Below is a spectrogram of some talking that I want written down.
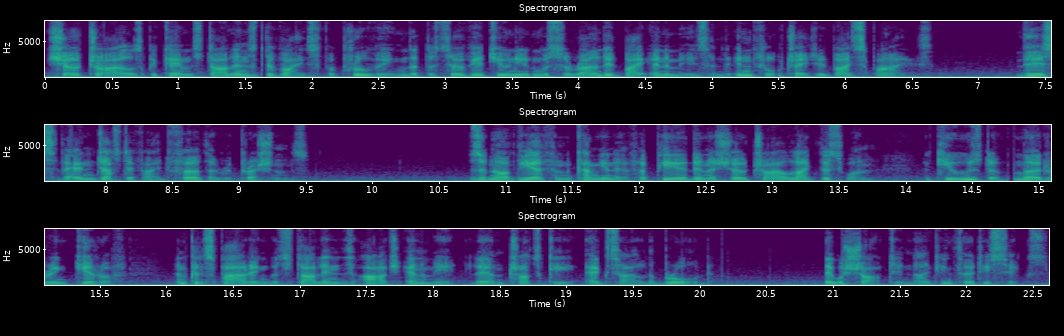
Show trials became Stalin's device for proving that the Soviet Union was surrounded by enemies and infiltrated by spies. This then justified further repressions. Zinoviev and Kamenev appeared in a show trial like this one, accused of murdering Kirov and conspiring with Stalin's arch-enemy, Leon Trotsky, exiled abroad. They were shot in 1936.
